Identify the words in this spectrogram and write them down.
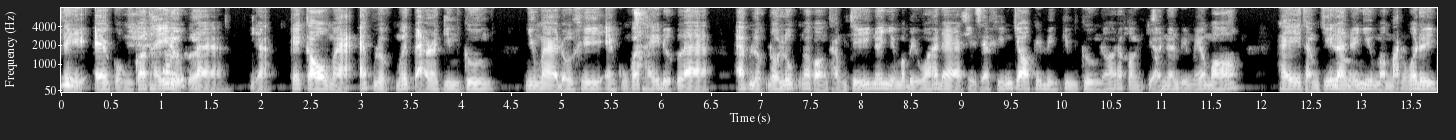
Thì em cũng có thấy được là dạ cái câu mà áp lực mới tạo ra kim cương nhưng mà đôi khi em cũng có thấy được là áp lực đôi lúc nó còn thậm chí nếu như mà bị quá đà thì sẽ khiến cho cái viên kim cương đó nó còn trở nên bị méo mó hay thậm chí là nếu như mà mạnh quá đi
